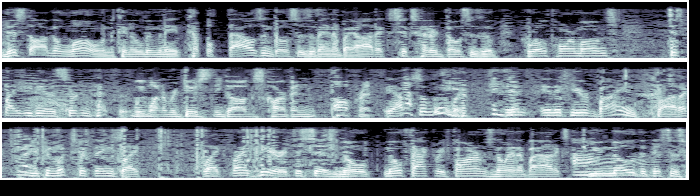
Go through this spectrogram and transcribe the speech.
this dog alone can eliminate a couple thousand doses of antibiotics, 600 doses of growth hormones, just by eating a certain pet food. We want to reduce the dog's carbon paw print. Yeah, absolutely. and, and if you're buying product, Right. you can look for things like, like right here, it just says no, no factory farms, no antibiotics. You know ah. that this is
